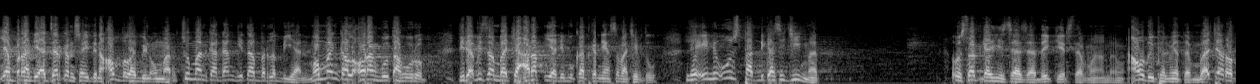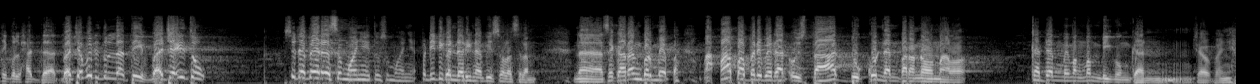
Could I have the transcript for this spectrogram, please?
yang pernah diajarkan Sayyidina Abdullah bin Umar, cuman kadang kita berlebihan. Momen kalau orang buta huruf, tidak bisa membaca Arab, ya dibukakan yang semacam itu. Lah ini ustadz dikasih jimat. Ustaz kasih saja dikir sama malam. A'udzu kalimat baca Ratibul Haddad, baca Wiridul Latif, baca itu. Sudah beres semuanya itu semuanya. Pendidikan dari Nabi SAW. Nah, sekarang apa perbedaan ustaz, dukun dan paranormal? Kadang memang membingungkan jawabannya.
